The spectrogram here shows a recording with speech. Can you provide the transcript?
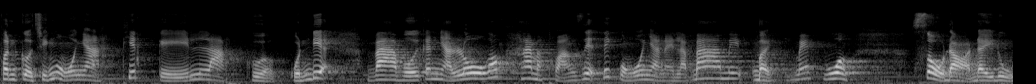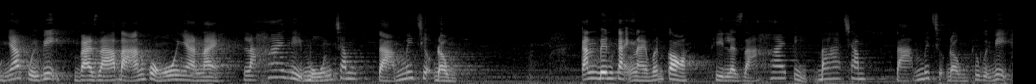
Phần cửa chính của ngôi nhà thiết kế là cửa cuốn điện và với căn nhà lô góc, hai mặt thoáng diện tích của ngôi nhà này là 37 mét vuông. Sổ đỏ đầy đủ nhá quý vị và giá bán của ngôi nhà này là 2 tỷ 480 triệu đồng. Căn bên cạnh này vẫn còn thì là giá 2 tỷ 300 80 triệu đồng thưa quý vị.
